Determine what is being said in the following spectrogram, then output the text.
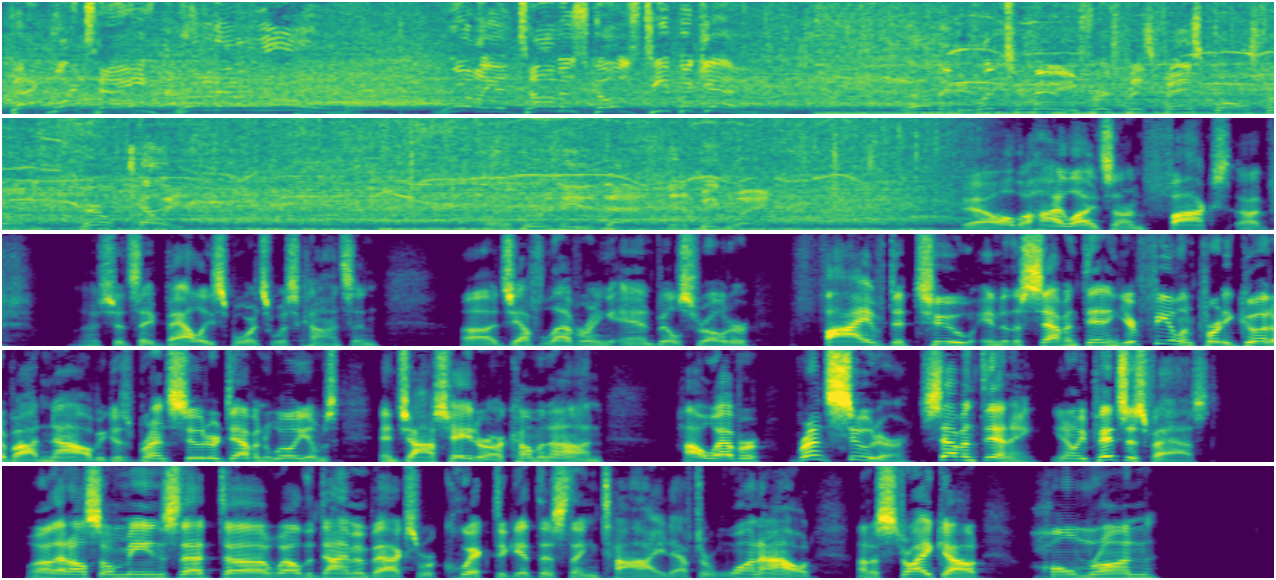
Back Marte, running out of room. Willy Adames goes deep again. Well, maybe one too many first pitch fastballs from Merrill Kelly. Well, the Brewers needed that in a big way. Yeah, all the highlights on Fox, uh, I should say Bally Sports Wisconsin. Uh, Jeff Levering and Bill Schroeder, five to two into the seventh inning. You're feeling pretty good about now because Brent Suter, Devin Williams, and Josh Hader are coming on. However, Brent Suter, seventh inning, you know, he pitches fast. Well, that also means that, uh, well, the Diamondbacks were quick to get this thing tied after one out on a strikeout, home run.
